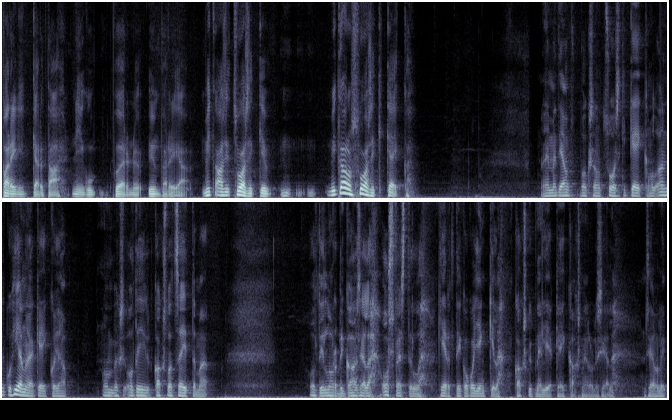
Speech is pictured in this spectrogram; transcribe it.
parikin kertaa niin kuin pyörinyt ympäri. Ja mikä on sitten suosikki, mikä on ollut suosikki keikka? No en mä tiedä, voiko sanoa suosikki keikka, mutta on niin kuin hienoja keikkoja. Oltiin 2007 oltiin Lordin kanssa siellä Osfestilla, kierrettiin koko Jenkkilä, 24 keikkaa meillä oli siellä. Siellä oli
